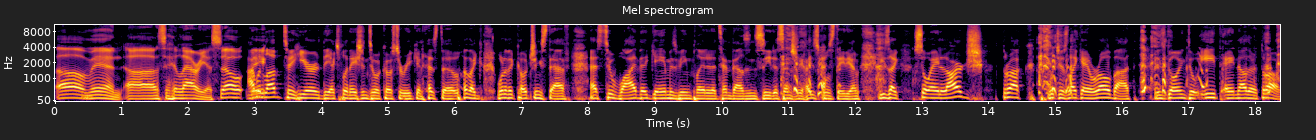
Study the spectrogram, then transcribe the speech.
oh man, uh, it's hilarious. So I would love to hear the explanation to a Costa Rican as to like one of the coaching staff as to why the game is being played at a 10,000 seat, essentially high school stadium. He's like, so a large truck, which is like a robot, is going to eat another truck.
